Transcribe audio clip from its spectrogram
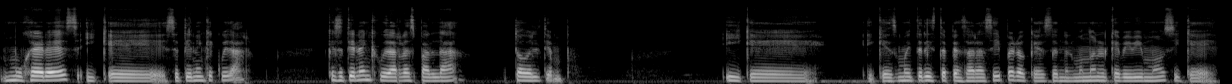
mujeres y que se tienen que cuidar que se tienen que cuidar la espalda todo el tiempo. Y que, y que es muy triste pensar así, pero que es en el mundo en el que vivimos y que,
